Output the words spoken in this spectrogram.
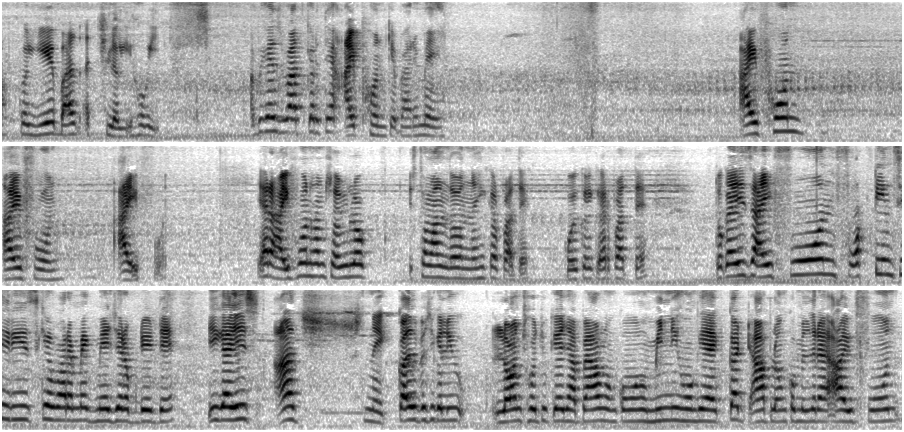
आपको ये बात अच्छी लगी होगी। अभी कैसे बात करते हैं आईफोन के बारे में। आईफोन आईफोन आईफोन यार आईफोन हम सभी लोग इस्तेमाल नहीं कर पाते। कोई कोई कर पाते। तो गाइज़ आईफोन 14 सीरीज़ के बारे में एक मेजर अपडेट है। ये गाइज़ आज नहीं कल बेसिकली लॉन्च हो चुके हैं जहाँ पे आप लोगों को मिनी हो गया है कट आप लोगों को मिल रहा है आईफोन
